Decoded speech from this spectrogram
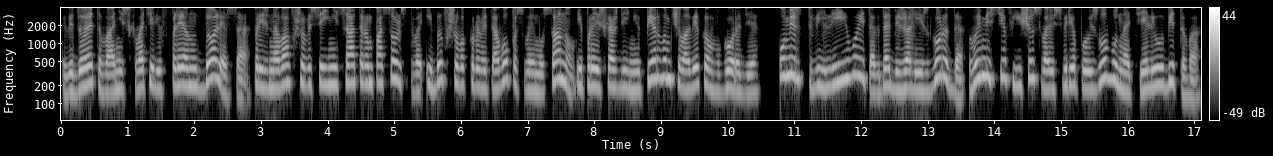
Ввиду этого они схватили в плен Долеса, признававшегося инициатором посольства и бывшего, кроме того, по своему сану и происхождению первым человеком в городе умертвили его и тогда бежали из города, выместив еще свою свирепую злобу на теле убитого.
